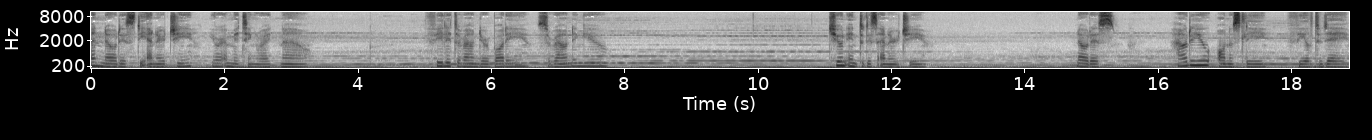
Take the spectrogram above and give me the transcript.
and notice the energy you're emitting right now. Feel it around your body, surrounding you. Tune into this energy. Notice how do you honestly feel today?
